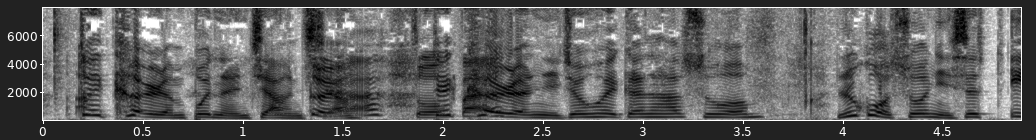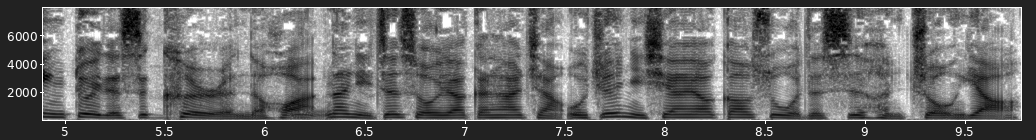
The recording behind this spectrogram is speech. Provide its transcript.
对客人不能这样讲，对客人你就会跟他说，如果说你是应对的是客人的话，那你这时候要跟他讲，我觉得你现在要告诉我的事很重要，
